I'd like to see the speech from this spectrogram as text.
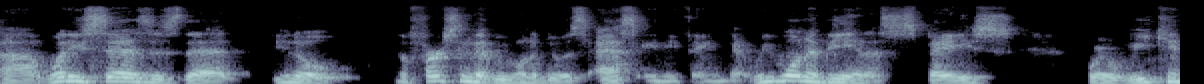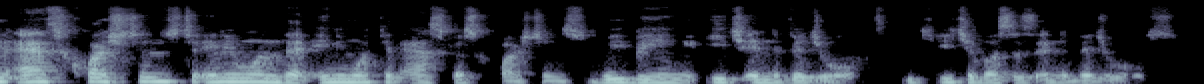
Uh, what he says is that, you know, the first thing that we want to do is ask anything, that we want to be in a space where we can ask questions to anyone, that anyone can ask us questions, we being each individual, each of us as individuals.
